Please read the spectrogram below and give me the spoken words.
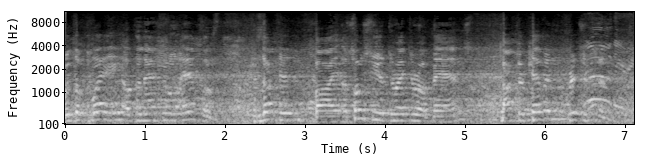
with the playing of the national anthem, conducted by Associate Director of Bands, Dr. Kevin Oh, Richardson. there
